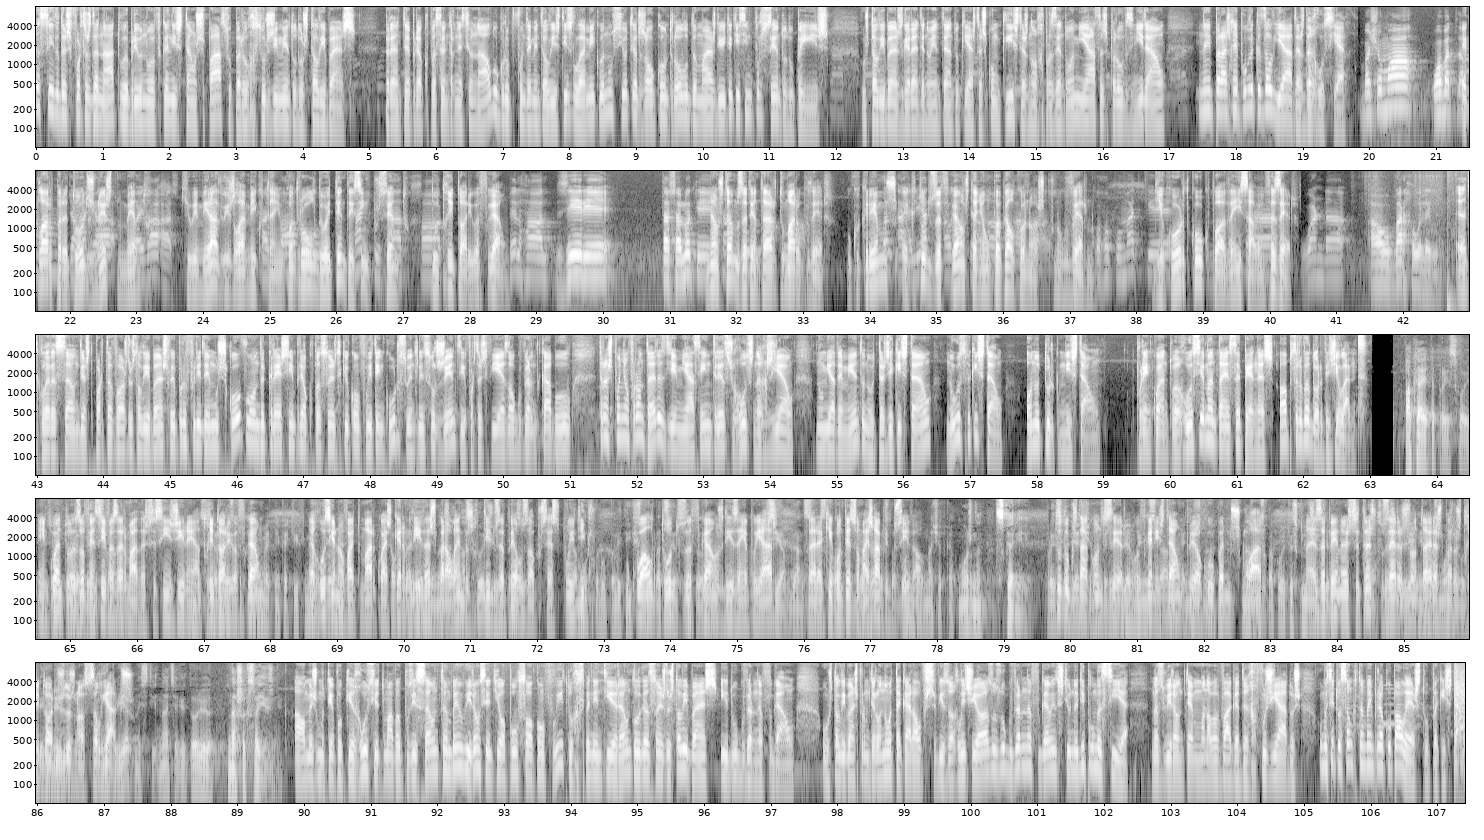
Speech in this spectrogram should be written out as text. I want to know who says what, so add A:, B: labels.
A: A saída das forças da NATO abriu no Afeganistão espaço para o ressurgimento dos talibãs. Perante a preocupação internacional, o grupo fundamentalista islâmico anunciou ter já o controlo de mais de 85% do país. Os talibãs garantem, no entanto, que estas conquistas não representam ameaças para o vizinho Irão, nem para as repúblicas aliadas da Rússia.
B: É claro para todos, neste momento, que o Emirado Islâmico tem o controle de 85% do território afegão. Não estamos a tentar tomar o poder. O que queremos é que todos os afegãos tenham um papel conosco no governo, de acordo com o que podem e sabem fazer.
A: A declaração deste porta-voz dos talibãs foi proferida em Moscou, onde crescem preocupações de que o conflito em curso entre insurgentes e forças fiéis ao governo de Cabul transponham fronteiras e ameacem interesses russos na região, nomeadamente no Tajiquistão, no Uzbequistão ou no Turcomenistão. Por enquanto, a Rússia mantém-se apenas observador vigilante.
B: Enquanto as ofensivas armadas se cingirem ao território afegão, a Rússia não vai tomar quaisquer medidas para além dos repetidos apelos ao processo político, o qual todos os afegãos dizem apoiar para que aconteça o mais rápido possível. Tudo o que está a acontecer no Afeganistão preocupa-nos, claro, mas apenas se transpuser as fronteiras para os territórios dos nossos aliados.
A: Ao mesmo tempo que a Rússia tomava posição, também o Irão sentiu o pulso ao conflito, recebendo em Teherão delegações dos talibãs e do governo afegão. Os talibãs prometeram não atacar alvos civis ou religiosos, o governo afegão insistiu na diplomacia, mas o Irão teme uma nova vaga de refugiados, uma situação que também preocupa a leste, o Paquistão.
